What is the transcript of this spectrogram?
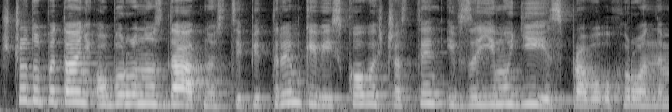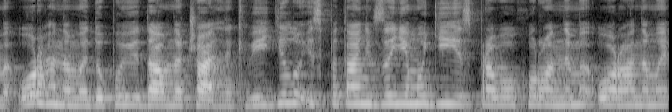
Щодо питань обороноздатності, підтримки військових частин і взаємодії з правоохоронними органами доповідав начальник відділу із питань взаємодії з правоохоронними органами,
